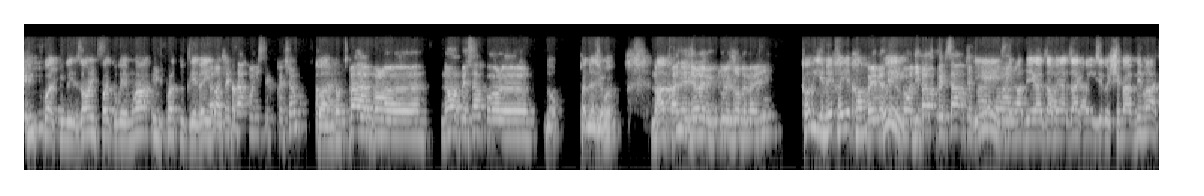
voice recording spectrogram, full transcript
une fois tous les ans, une fois tous les mois, une fois toutes les veilles. Ah non, Pessar, qu'on dit cette expression Quoi Non, c'est pas pendant le... Non, à Pessar, pendant le... Non, pas Nazir. Non, Ah, pas Naziré, mais tous les jours de ma vie. Koryeme Chayecha. Oui, mais Oui. on dit pas dans Pessar, c'est Oui, pas... c'est Rabbi Elazar Ben Azar quand il faisait le schéma Abnebrak.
